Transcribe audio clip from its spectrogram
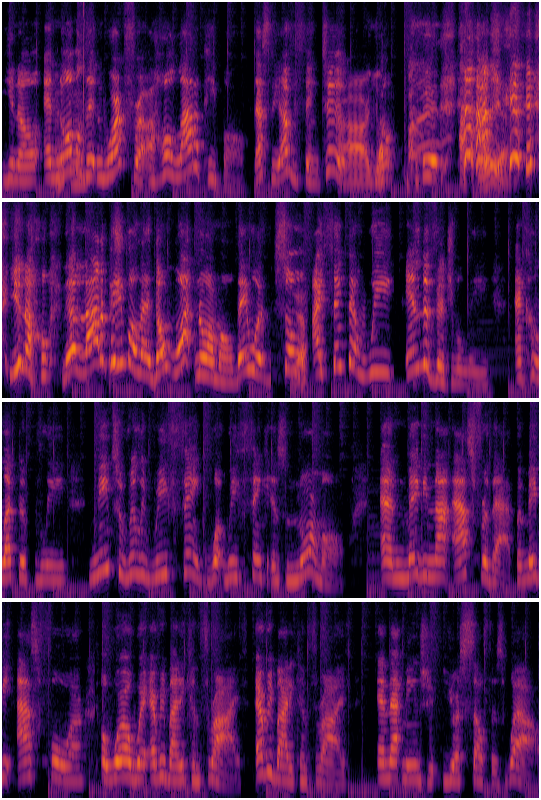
you know and mm-hmm. normal didn't work for a whole lot of people that's the other thing too uh, yep. oh, yeah. you know there are a lot of people that don't want normal they would so yep. i think that we individually and collectively need to really rethink what we think is normal and maybe not ask for that but maybe ask for a world where everybody can thrive everybody can thrive and that means yourself as well.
